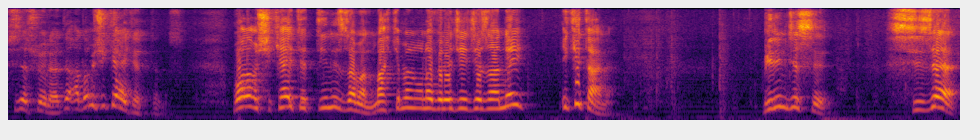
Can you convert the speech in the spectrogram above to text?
Size söyledi. Adamı şikayet ettiniz. Bu adamı şikayet ettiğiniz zaman mahkemenin ona vereceği ceza ne? İki tane. Birincisi size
